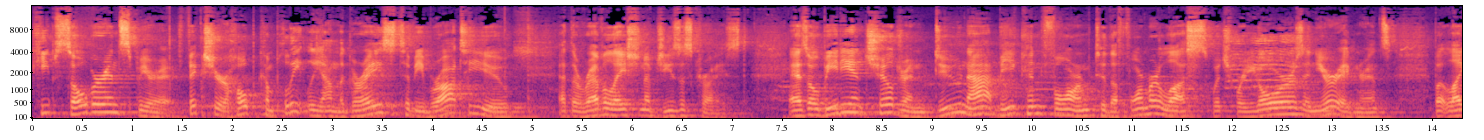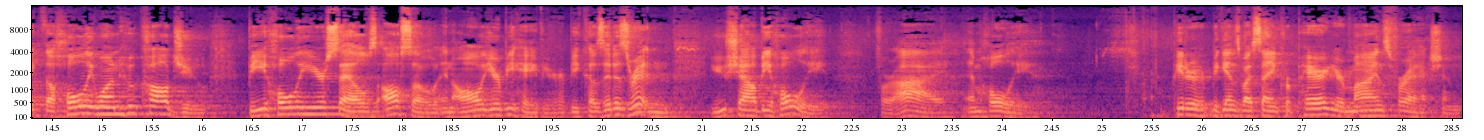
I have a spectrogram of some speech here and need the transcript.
Keep sober in spirit. Fix your hope completely on the grace to be brought to you at the revelation of Jesus Christ. As obedient children, do not be conformed to the former lusts which were yours in your ignorance, but like the Holy One who called you, be holy yourselves also in all your behavior, because it is written, You shall be holy, for I am holy. Peter begins by saying, Prepare your minds for action.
